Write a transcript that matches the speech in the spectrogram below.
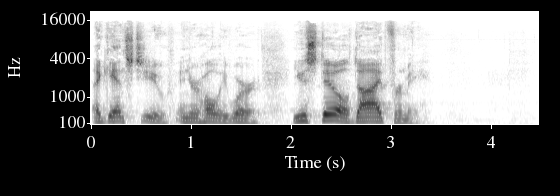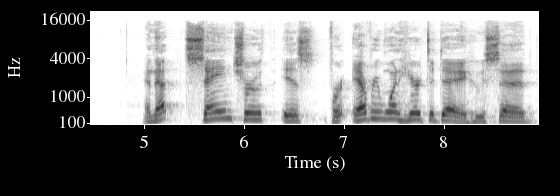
against you and your holy word, you still died for me. And that same truth is for everyone here today who said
